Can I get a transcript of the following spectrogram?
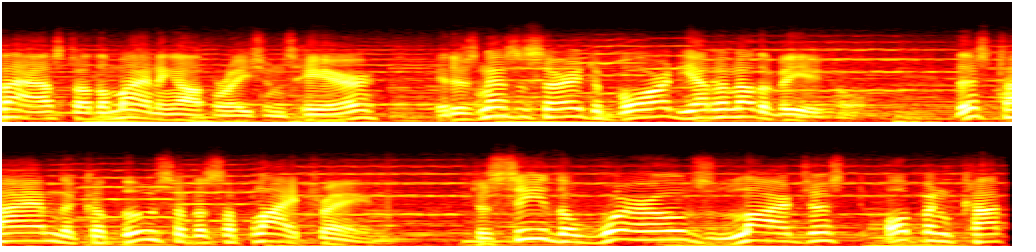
vast are the mining operations here, it is necessary to board yet another vehicle, this time the caboose of a supply train, to see the world's largest open-cut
